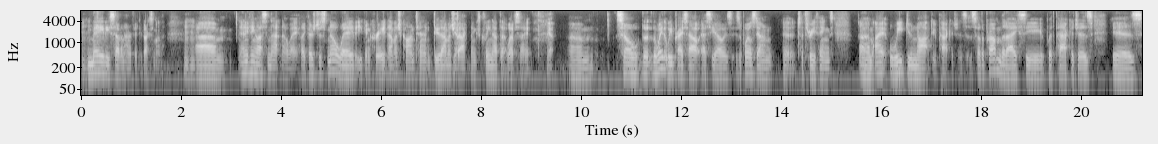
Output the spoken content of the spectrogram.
Mhm. maybe 750 bucks a month Mhm. um, anything less than that no way like there's just no way that you can create that much content do that much Yeah. backlinks clean up that website Yeah. um, so the the way that we price out SEO is, is it boils down uh, to three things. Um, I we do not do packages. So the problem that I see with packages is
